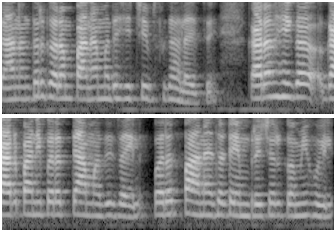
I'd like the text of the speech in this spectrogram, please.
त्यानंतर गरम पाण्यामध्ये हे चिप्स घालायचे. कारण हे ग गार पाणी परत त्यामध्ये जाईल. परत पाण्याचं टेम्परेचर कमी होईल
